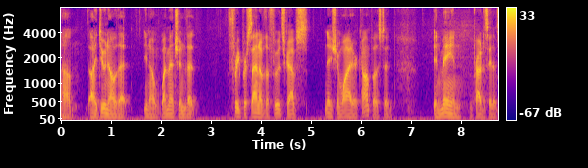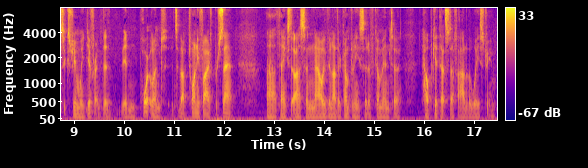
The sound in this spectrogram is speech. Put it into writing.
um, I do know that you know I mentioned that three percent of the food scraps nationwide are composted in Maine, I'm proud to say that's extremely different. The, in Portland, it's about 25%, uh, thanks to us, and now even other companies that have come in to help get that stuff out of the waste stream.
